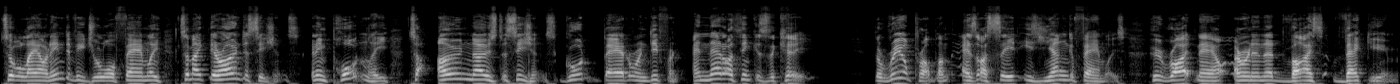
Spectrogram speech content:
to allow an individual or family to make their own decisions, and importantly, to own those decisions, good, bad, or indifferent. And that I think is the key. The real problem, as I see it, is younger families who right now are in an advice vacuum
